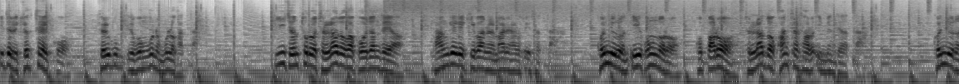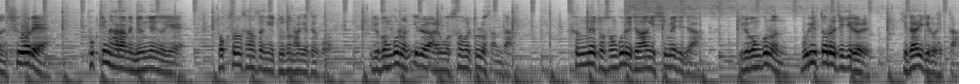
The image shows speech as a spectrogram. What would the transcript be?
이들을 격퇴했고 결국 일본군은 물러갔다. 이 전투로 전라도가 보존되어 반격의 기반을 마련할 수 있었다. 권율은 이 공로로 곧바로 전라도 관찰사로 임명되었다. 권율은 10월에 북진하라는 명령에 의해 독성산성에 주둔하게 되고 일본군은 이를 알고 성을 둘러싼다. 성내 조선군의 저항이 심해지자 일본군은 물이 떨어지기를 기다리기로 했다.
